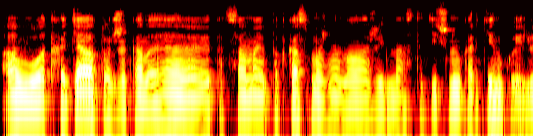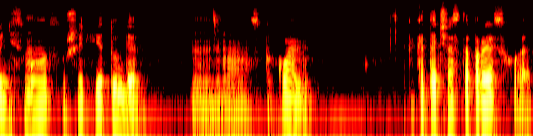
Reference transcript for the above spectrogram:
А вот, хотя тот же э, этот самый подкаст можно наложить на статичную картинку, и люди смогут слушать в Ютубе а, спокойно как это часто происходит.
